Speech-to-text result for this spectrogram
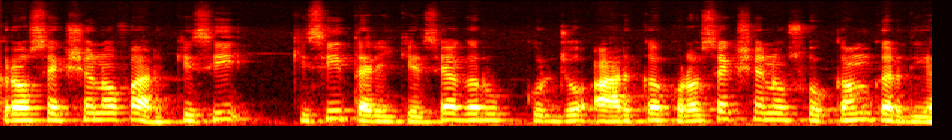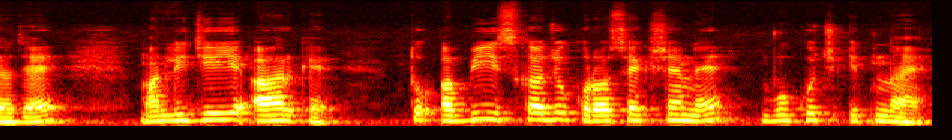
cross section of arc किसी किसी तरीके से अगर जो आर्क का क्रॉस सेक्शन है, उसको कम कर दिया जाए, मान लीजिए ये आर्क है तो अभी इसका जो क्रॉस सेक्शन है, वो कुछ इतना है,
